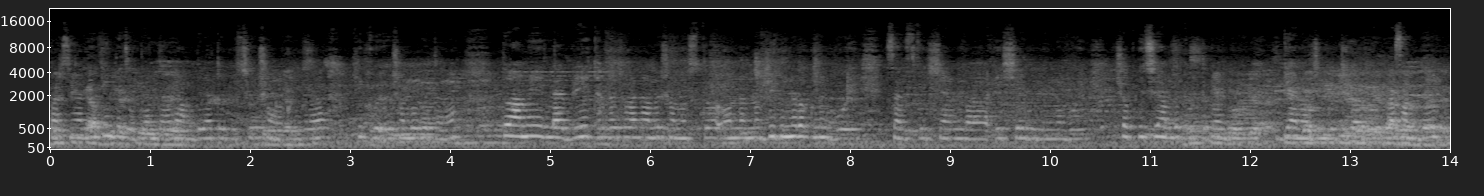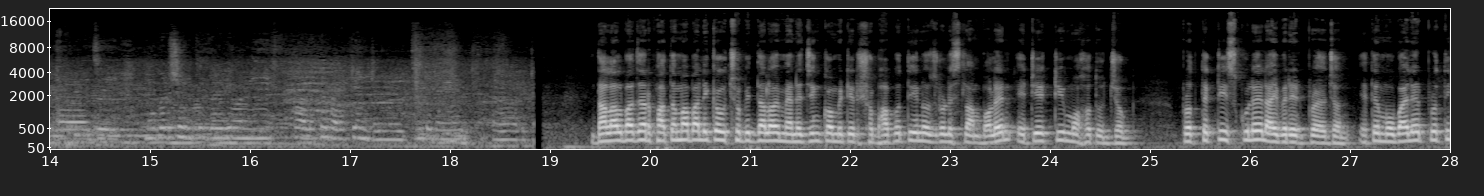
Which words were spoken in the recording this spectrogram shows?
পার্সোনালিও কিনতে যেতাম তাহলে আমাদের এত কিছু সংরক্ষণ করা ঠিক সম্ভব হতো না। তো আমি লাইব্রেরি থাকার কারণে আমরা সমস্ত অন্যান্য বিভিন্ন রকমের বই সায়েন্স ফিকশন বা এশিয়ার বিভিন্ন বই সব কিছুই আমরা পড়তে পারব জ্ঞান অর্জন করতে পারব। প্লাস আমাদের যে মোবাইল শরীরের বাইরে মানে পড়ালেখার বাইরে এন্টারটেনমেন্ট এন্টারটেনমেন্ট দালাল বাজার ফাতেমা বালিকা উচ্চ বিদ্যালয় ম্যানেজিং কমিটির সভাপতি নজরুল ইসলাম বলেন, এটি একটি মহৎ উদ্যোগ। প্রত্যেকটি স্কুলে লাইব্রেরির প্রয়োজন। এতে মোবাইলের প্রতি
